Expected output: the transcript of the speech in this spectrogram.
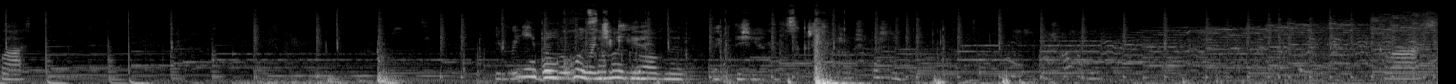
Клас. І О, вихід балкон, самое балкончики. главное. Ой, подожди, надо закрыть. Класс.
